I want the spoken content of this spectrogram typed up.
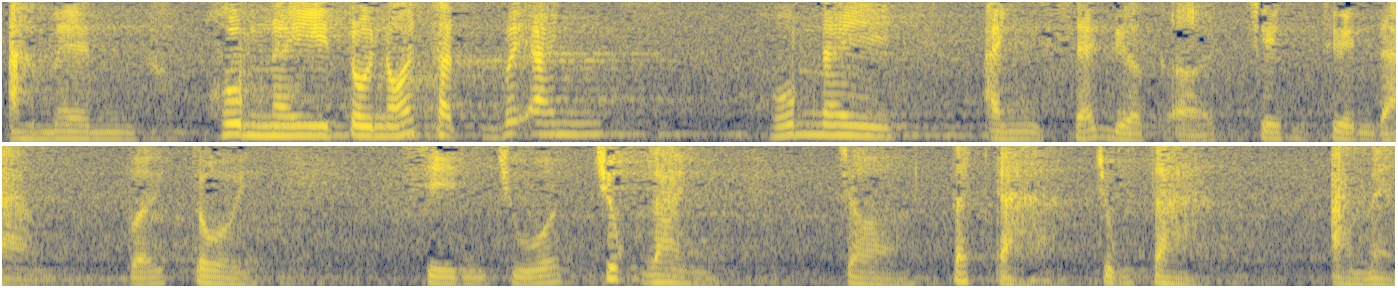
Amen. Hôm nay tôi nói thật với anh, hôm nay anh sẽ được ở trên thiên đàng với tôi. Xin Chúa chúc lành cho tất cả chúng ta. Amen.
